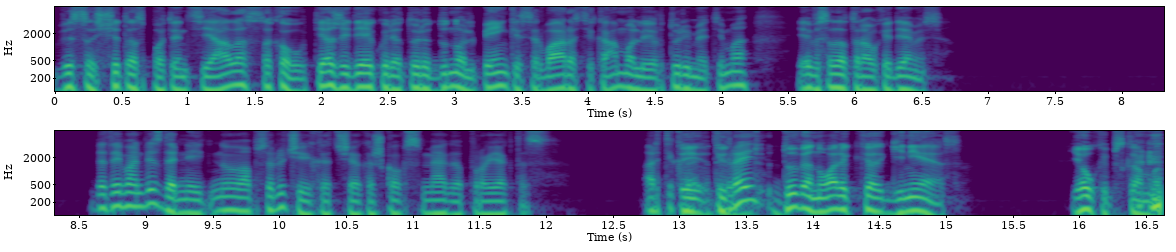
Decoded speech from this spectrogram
visas šitas potencialas, sakau, tie žaidėjai, kurie turi 205 ir varosi kamolį ir turi metimą, jie visada traukia dėmesį. Bet tai man vis dar, ne, nu, absoliučiai, kad čia kažkoks mega projektas. Ar tikrai? Tai? Tai 211 gynėjas. Jau kaip skamba.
